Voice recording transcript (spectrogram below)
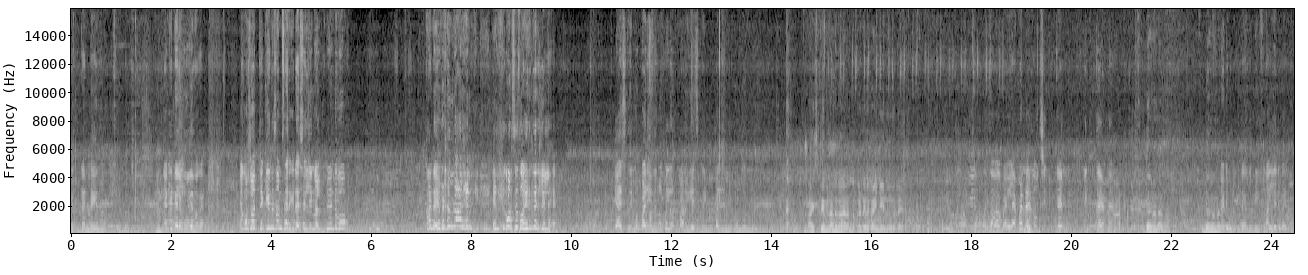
കിട്ടണ്ടേന്ന്. ഞാൻ കിട്ടിയാലും പൂജന്നൊക്കെ ഞാൻ കുറച്ച് ഒറ്റയ്ക്ക് നിന്ന് സംസാരിക്കട്ടെ. ശല്യങ്ങൾ വീണ്ടും പോ. കണ്ട? എവിടെ നിന്നാലും എനിക്ക് എനിക്ക് കുറച്ച് തൊഴിൽ തരില്ലേ? ഈ ഐസ്ക്രീം പല്ലി നിങ്ങൾക്ക് എല്ലാവർക്കും വേണം? ഈ ഐസ്ക്രീം പല്ലി നിങ്ങൾക്ക് കൊണ്ടുവന്നു ഐസ്ക്രീം വേറെ എന്തൊക്കെ കഴിഞ്ഞു എന്താ വെള്ളയപ്പം ഉണ്ടായിരുന്നു. ചിക്കൻ ടിക്ക ഉണ്ടായിരുന്നു അടിപൊളി ബീഫ് നല്ല എരിവായിരുന്നു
